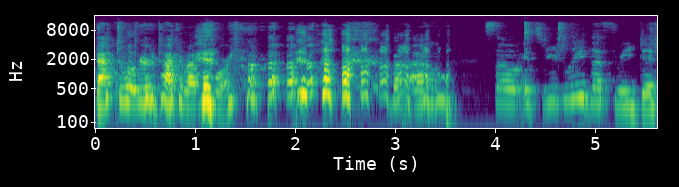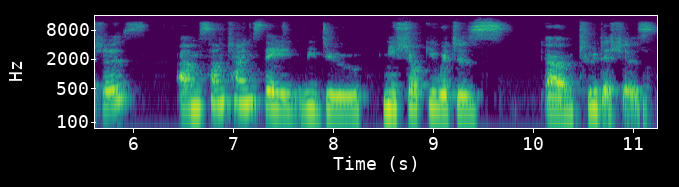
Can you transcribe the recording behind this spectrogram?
back to what we were talking about before. But um so it's usually the three dishes um sometimes they we do nishoki which is um two dishes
